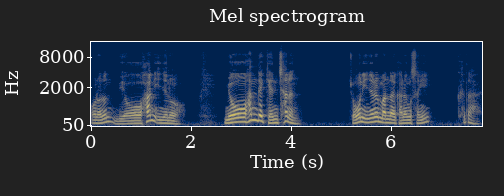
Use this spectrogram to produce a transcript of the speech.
오늘은 묘한 인연으로 묘한데 괜찮은 좋은 인연을 만날 가능성이 크다.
